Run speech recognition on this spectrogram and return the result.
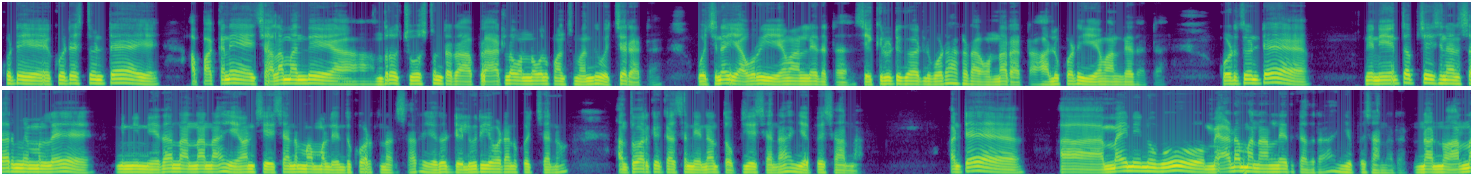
కొట్టి కొట్టేస్తుంటే ఆ పక్కనే చాలా మంది అందరూ చూస్తుంటారు. ఆ ఫ్లాట్లో ఉన్న వాళ్ళు కొంతమంది వచ్చారట. వచ్చినా ఎవరు ఏమనలేదట సెక్యూరిటీ గార్డులు కూడా అక్కడ ఉన్నారట. వాళ్ళు కూడా ఏమనలేదట కొడుతుంటే నేను ఏం తప్పు చేసినాను సార్ మిమ్మల్ని? నేను ఏదన్నా అన్నానా? ఏమైనా చేశానా? మమ్మల్ని ఎందుకు కొడుతున్నారు సార్? ఏదో డెలివరీ ఇవ్వడానికి వచ్చాను. అంతవరకే కాస్త సార్ తప్పు చేశానా? అని చెప్పేసి అన్న. అంటే ఆ అమ్మాయిని నువ్వు మేడం అని అనలేదు కదరా అని చెప్పేసి అన్నారట. నన్ను అన్న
